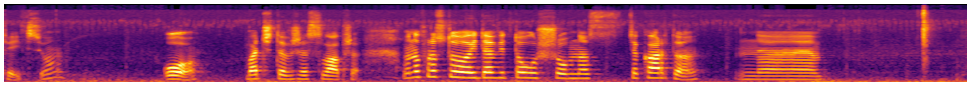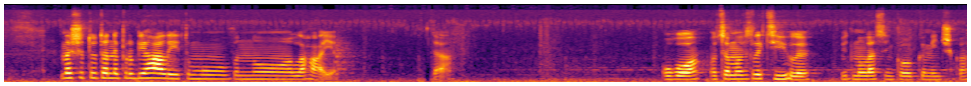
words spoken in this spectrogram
Та й все. О, бачите, вже слабше. Воно просто йде від того, що в нас ця карта не. Ми ще тут не пробігали, і тому воно лагає. Так. Ого, оце ми взлетіли від малесенького камінчика.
